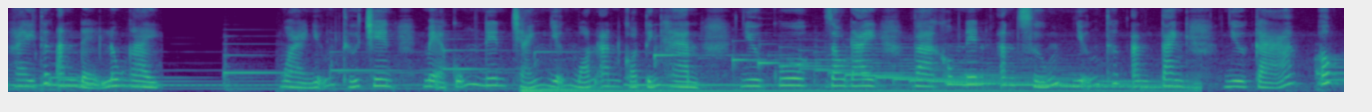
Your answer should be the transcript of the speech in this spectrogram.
hay thức ăn để lâu ngày ngoài những thứ trên, mẹ cũng nên tránh những món ăn có tính hàn như cua, rau đay và không nên ăn sớm những thức ăn tanh như cá, ốc,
